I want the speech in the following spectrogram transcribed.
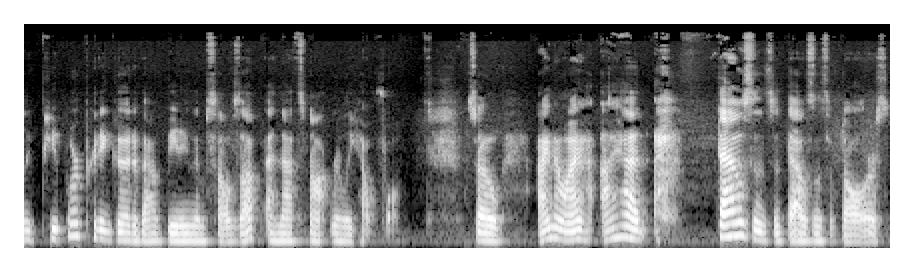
Like people are pretty good about beating themselves up, and that's not really helpful. So I know I, I had thousands and thousands of dollars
